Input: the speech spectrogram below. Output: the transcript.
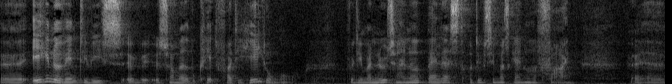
Øh, ikke nødvendigvis øh, som advokat fra de helt unge år, fordi man er nødt til at have noget ballast, og det vil sige, at man skal have noget erfaring. Øh,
